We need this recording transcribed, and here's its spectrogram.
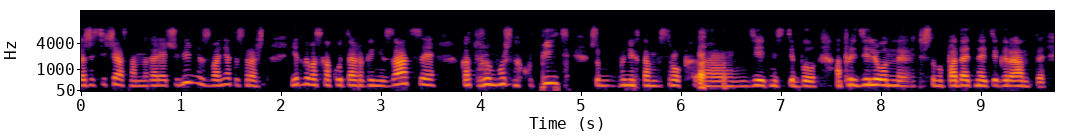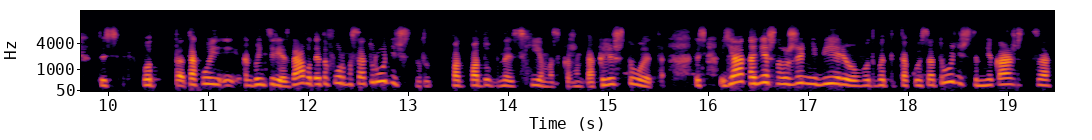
даже сейчас нам на горячую линию звонят и спрашивают, нет ли у вас какой-то организации, которую можно купить, чтобы у них там срок э, деятельности был определенный, чтобы подать на эти гранты. То есть вот такой как бы интерес, да, вот эта форма сотрудничества, подобная схема, скажем так, или что это? То есть я, конечно, уже не верю вот в это такое сотрудничество. Мне кажется,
